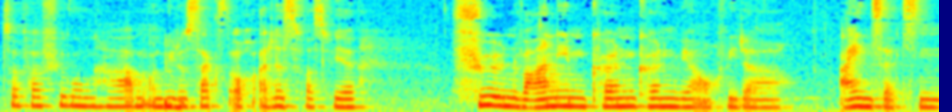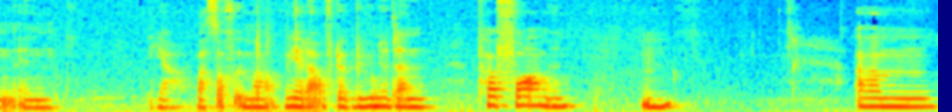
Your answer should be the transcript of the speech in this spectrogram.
zur Verfügung haben. Und wie mhm. du sagst, auch alles, was wir fühlen, wahrnehmen können, können wir auch wieder einsetzen in ja, was auch immer wir da auf der Bühne dann performen. Mhm. Ähm,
